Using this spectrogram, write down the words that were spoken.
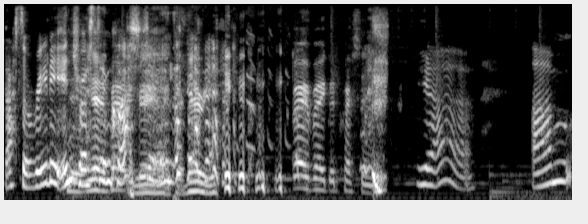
that's a really interesting very- question. yeah. Very. Very, very good question. Yeah. Um,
